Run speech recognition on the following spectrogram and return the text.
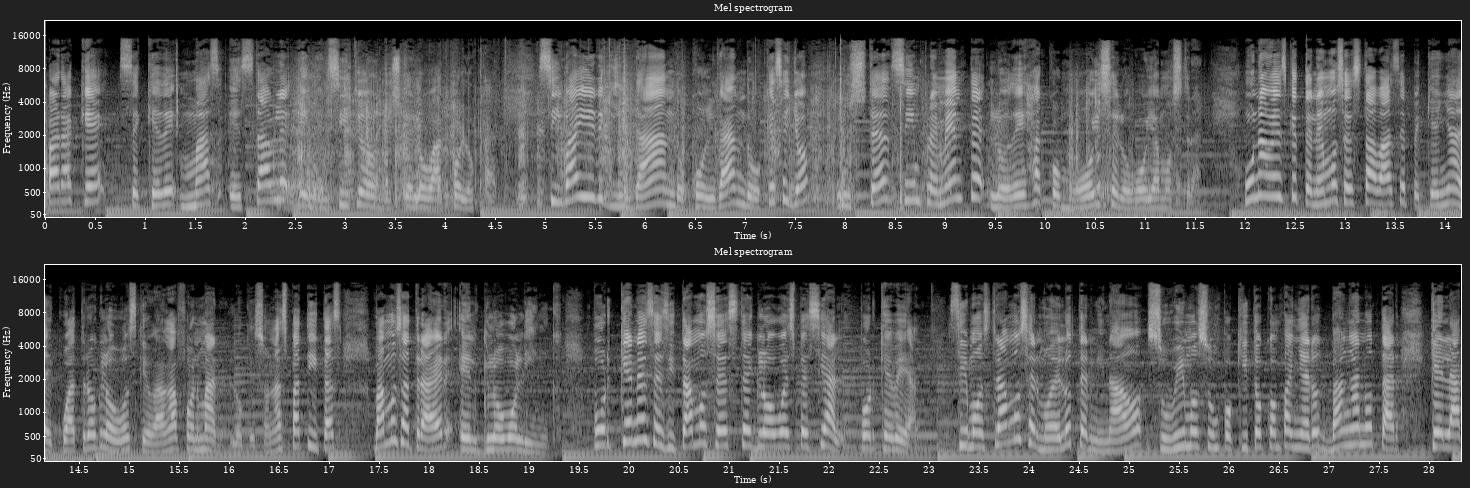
para que se quede más estable en el sitio donde usted lo va a colocar. Si va a ir guindando, colgando, qué sé yo, usted simplemente lo deja como hoy se lo voy a mostrar. Una vez que tenemos esta base pequeña de cuatro globos que van a formar lo que son las patitas, vamos a traer el Globo Link. ¿Por qué necesitamos este globo especial? Porque vean, si mostramos el modelo terminado, subimos un poquito compañeros, van a notar que la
